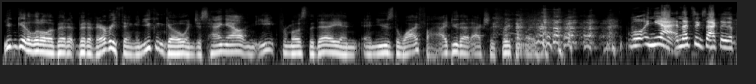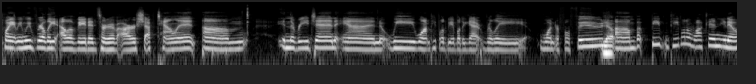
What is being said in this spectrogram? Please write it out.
you can get a little a bit a bit of everything, and you can go and just hang out and eat for most of the day and and use the Wi-Fi. I do that actually frequently. Well, and yeah, and that's exactly the point. I mean, we've really elevated sort of our chef talent um, in the region, and we want people to be able to get really wonderful food. Yep. Um, but be, people to walk in, you know,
